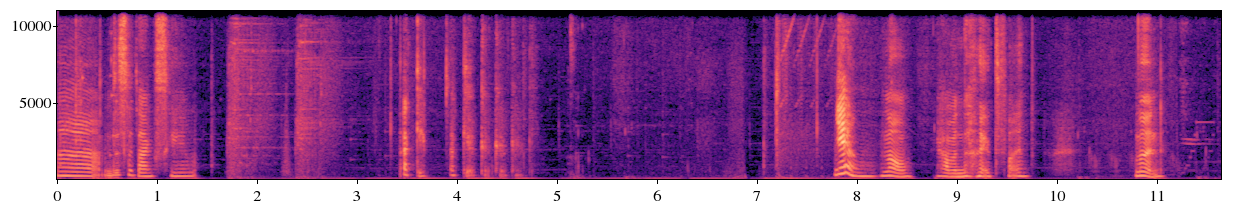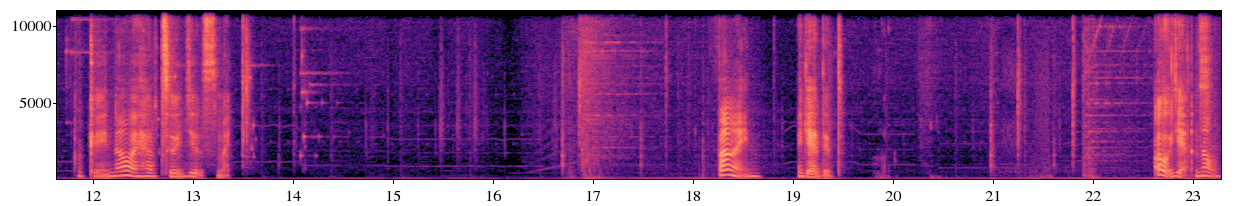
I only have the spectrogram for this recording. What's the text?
Uh, this attacks him. Okay, okay, okay, okay, okay. Yeah, no, I haven't done it, fine. Moon. Okay, now I have to use my... Fine, I get it. Oh, yeah, no.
